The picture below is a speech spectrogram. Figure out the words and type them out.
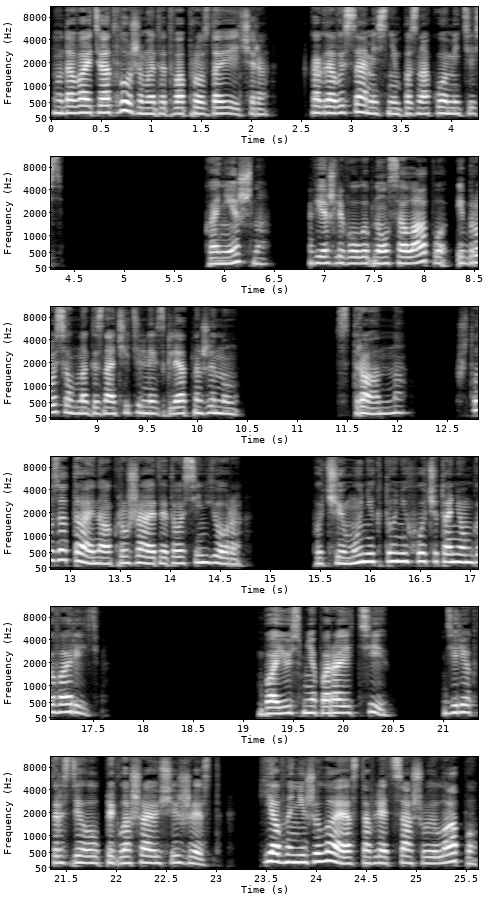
Но давайте отложим этот вопрос до вечера, когда вы сами с ним познакомитесь. Конечно, вежливо улыбнулся Лапо и бросил многозначительный взгляд на жену. Странно. Что за тайна окружает этого сеньора? Почему никто не хочет о нем говорить? Боюсь, мне пора идти. Директор сделал приглашающий жест, явно не желая оставлять Сашу и Лапу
